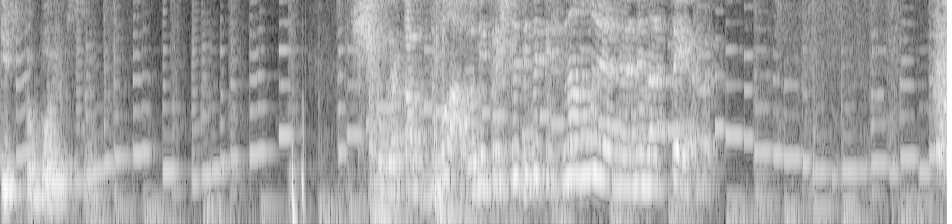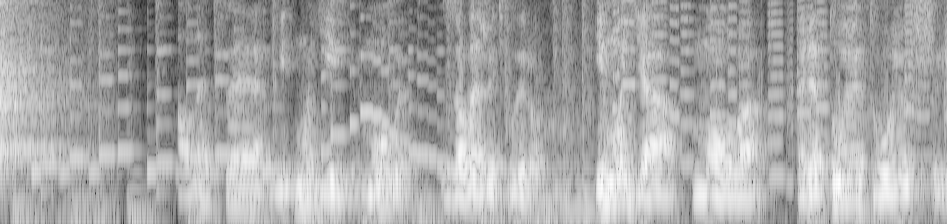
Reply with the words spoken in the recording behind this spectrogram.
І з тобою все. Чорта з два! Вони прийшли дивитись на мене, а не на тебе. Але це від моєї мови залежить вирок. І моя мова рятує твою шию.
